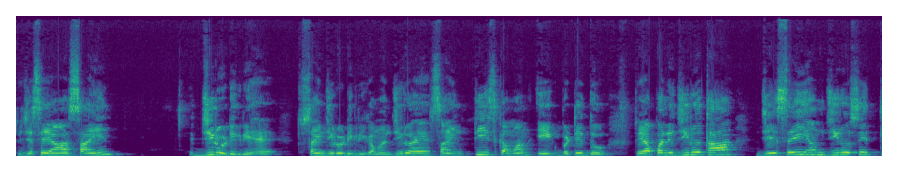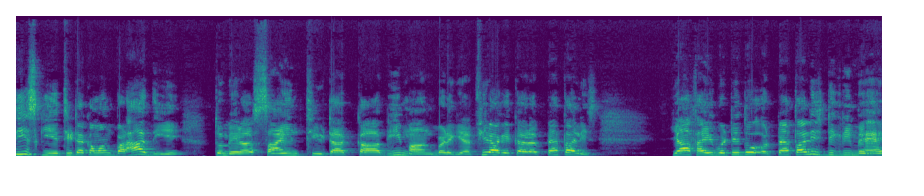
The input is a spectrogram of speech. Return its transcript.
तो जैसे यहाँ साइन ज़ीरो डिग्री है तो साइन ज़ीरो डिग्री का मान ज़ीरो है साइन तीस का मान एक बटे दो। तो यहाँ पहले ज़ीरो था, जैसे ही हम ज़ीरो से तीस किए थीटा का मान बढ़ा दिए तो मेरा साइन थीटा का भी मान बढ़ गया। फिर आगे कह रहा है पैंतालीस। यहाँ था एक बटे दो और पैंतालीस डिग्री में है,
